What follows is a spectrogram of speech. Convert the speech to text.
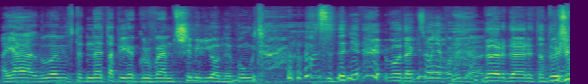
A ja byłem wtedy na etapie, jak grywałem 3 miliony punktów, co nie? Było tak, Nic mu nie powiedziałeś. Der, der, to dużo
